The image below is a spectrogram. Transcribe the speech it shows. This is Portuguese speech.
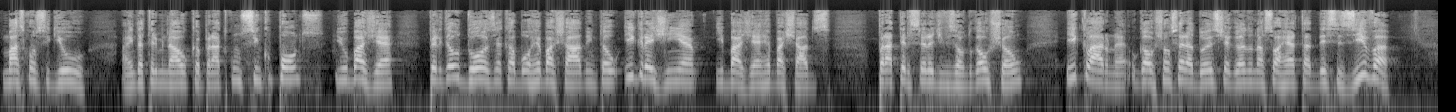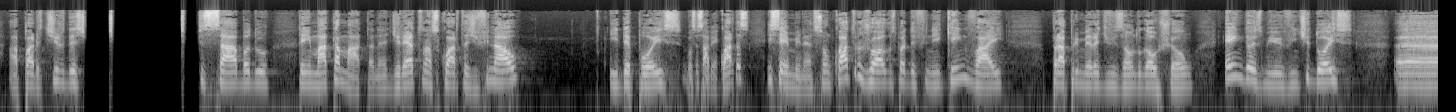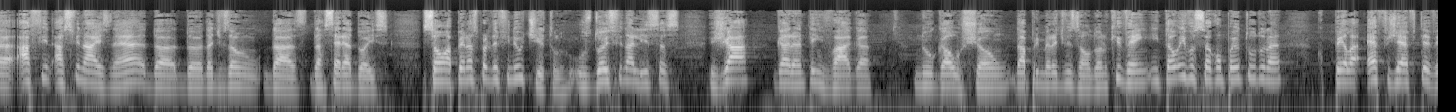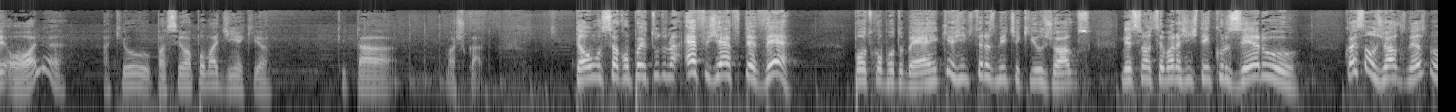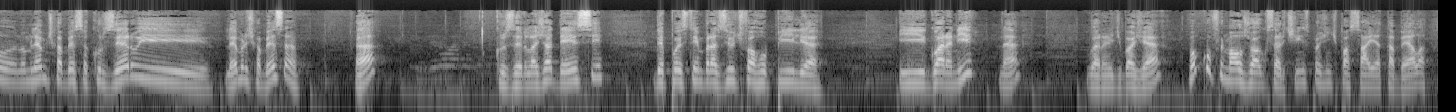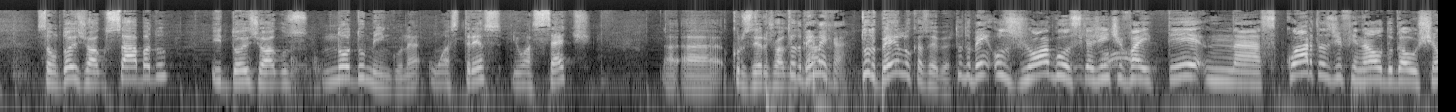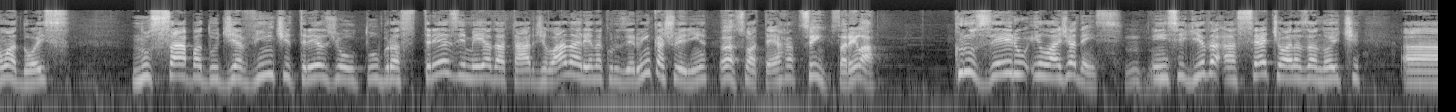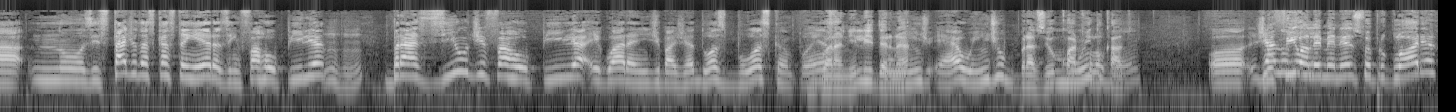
mas conseguiu ainda terminar o campeonato com cinco pontos e o Bagé perdeu 12 e acabou rebaixado. Então, Igrejinha e Bagé rebaixados para a terceira divisão do Galchão. E claro, né? O Galchão Série 2 chegando na sua reta decisiva a partir deste sábado tem mata-mata, né? Direto nas quartas de final e depois, vocês sabem, quartas e semi, né? São quatro jogos para definir quem vai para a primeira divisão do Galchão em 2022. Uh, fi as finais né, da, da, da divisão das, da Série A2 são apenas para definir o título. Os dois finalistas já garantem vaga no Galchão da primeira divisão do ano que vem. Então, e você acompanha tudo, né? Pela FGF TV. Olha, aqui eu passei uma pomadinha aqui, ó, que tá machucado. Então você acompanha tudo na fgftv.com.br, que a gente transmite aqui os jogos. Nesse final de semana a gente tem Cruzeiro. Quais são os jogos mesmo? Não me lembro de cabeça. Cruzeiro e. Lembra de cabeça? Hã? Cruzeiro Lajadense. Depois tem Brasil de Farroupilha e Guarani, né? Guarani de Bagé. Vamos confirmar os jogos certinhos pra gente passar aí a tabela. São dois jogos sábado e dois jogos no domingo, né? Um às três e um às sete a, a Cruzeiro joga Tudo bem, Maica? Tudo bem, Lucas Weber? Tudo bem. Os jogos que a gente vai ter nas quartas de final do Gauchão A2, no sábado, dia 23 de outubro, às 13h30 da tarde, lá na Arena Cruzeiro, em Cachoeirinha, ah, sua terra. Sim, estarei lá. Cruzeiro e Lajadense. Uhum. Em seguida, às 7 horas da noite, uh, nos Estádio das Castanheiras, em Farroupilha. Uhum. Brasil de Farroupilha e Guarani de Bagé, duas boas campanhas. Guarani líder, o né? Índio, é, o Índio. Brasil quarto colocado. Uh, já no, no fio, Ale Menezes foi pro Glória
